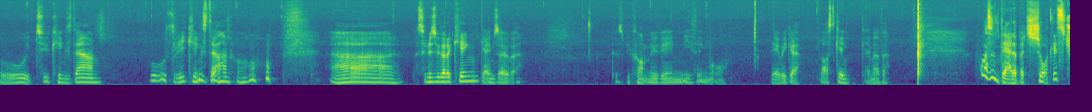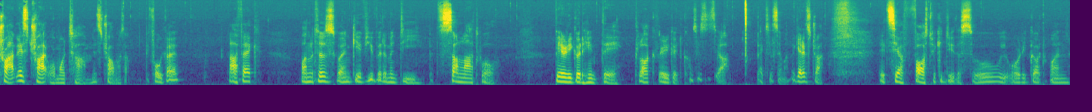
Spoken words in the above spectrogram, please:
Ooh, two kings down. Ooh, three kings down. uh, as soon as we got a king, game's over. Because we can't move anything more. There we go. Last king, game over. Wasn't that a bit short? Let's try it. Let's try it one more time. Let's try one more time. Before we go, life hack. Monitors won't give you vitamin D, but sunlight will. Very good hint there. Clock, very good. Consistency. Ah, back to the same one. Okay, let's try. Let's see how fast we can do this. Oh, we already got one.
